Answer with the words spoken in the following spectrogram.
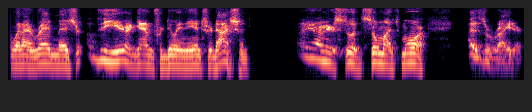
When I read Measure of the Year again for doing the introduction, I understood so much more as a writer.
